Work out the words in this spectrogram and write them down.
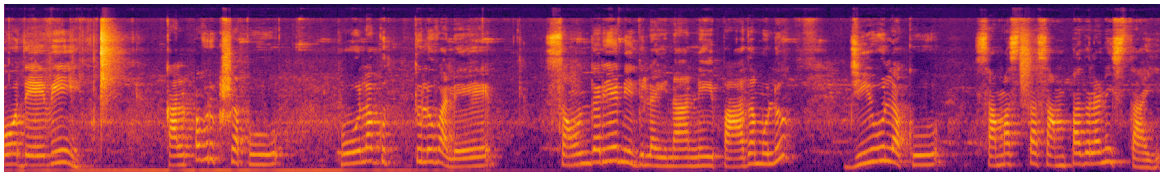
ఓ దేవి కల్పవృక్షపు పూలగుత్తులు వలె సౌందర్య నిధులైన నీ పాదములు జీవులకు సమస్త సంపదలనిస్తాయి.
